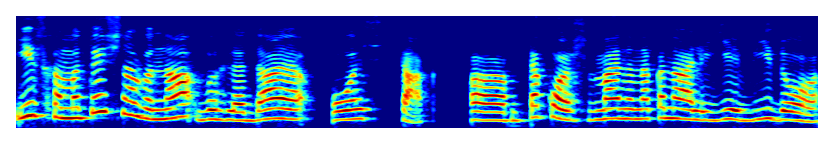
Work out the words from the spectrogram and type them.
І схематично вона виглядає ось так. Також в мене на каналі є відео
